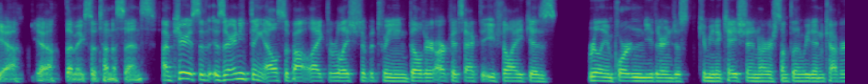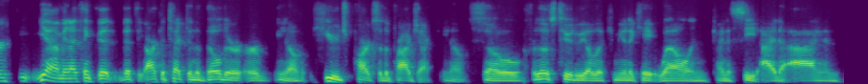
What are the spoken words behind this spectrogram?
Yeah yeah that makes a ton of sense. I'm curious is there anything else about like the relationship between builder architect that you feel like is really important either in just communication or something we didn't cover? Yeah i mean i think that that the architect and the builder are you know huge parts of the project you know? So for those two to be able to communicate well and kind of see eye to eye and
